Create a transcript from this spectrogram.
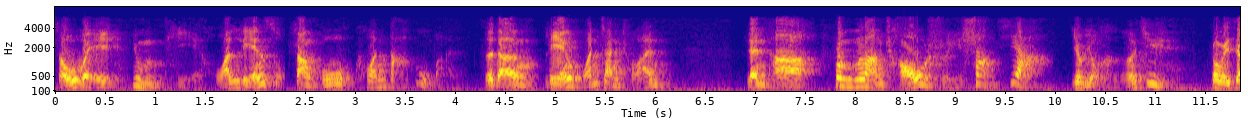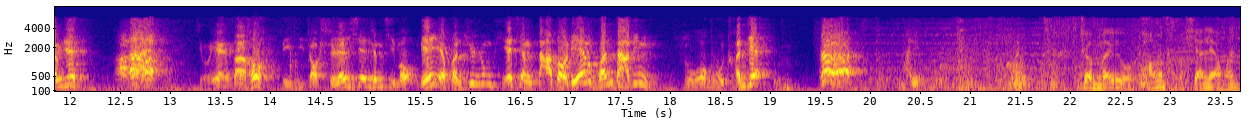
首尾用铁环连锁，上铺宽大木板，此等连环战船，任它风浪潮水上下，又有何惧？各位将军，哎，酒宴散后，立即召世人先生计谋，连夜换军中铁匠打造连环大钉，左部船舰。是。这没有庞统献连环计，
